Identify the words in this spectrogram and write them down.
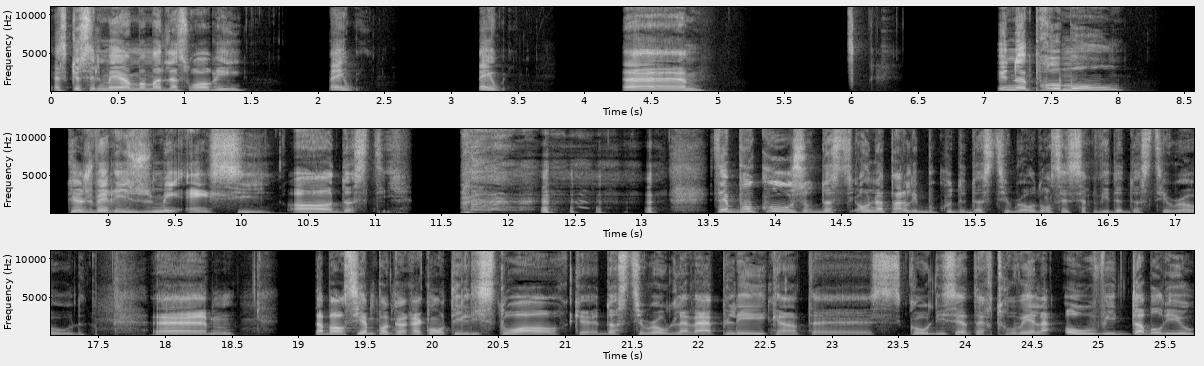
Est-ce que c'est le meilleur moment de la soirée? Ben oui. Ben oui. Euh, une promo que je vais résumer ainsi. Ah, Dusty. C'est beaucoup sur Dusty. On a parlé beaucoup de Dusty Road. On s'est servi de Dusty Road. Euh, D'abord, CM Punk a raconté l'histoire que Dusty Road l'avait appelé quand euh, Cody s'était retrouvé à la OVW.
